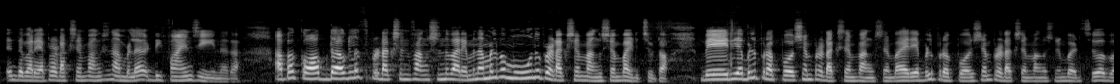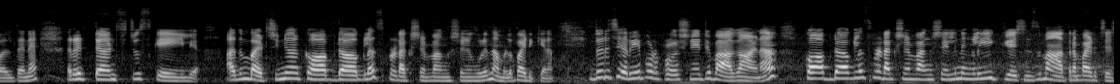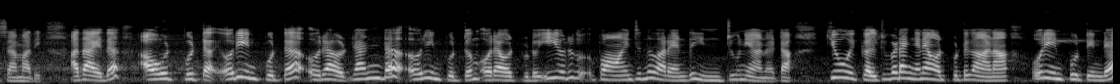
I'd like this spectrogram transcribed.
എന്താ പറയുക പ്രൊഡക്ഷൻ ഫംഗ്ഷൻ നമ്മൾ ഡിഫൈൻ ചെയ്യുന്നത്. അപ്പോൾ കോപ്പ് ഡോഗ്ലസ് പ്രൊഡക്ഷൻ ഫംഗ്ഷൻ എന്ന് പറയുമ്പോൾ നമ്മളിപ്പോൾ മൂന്ന് പ്രൊഡക്ഷൻ ഫംഗ്ഷൻ പഠിച്ചു കേട്ടോ variable proportion production function variable proportion production ഫംഗ്ഷനും പഠിച്ചു. അതുപോലെ തന്നെ റിട്ടേൺസ് ടു സ്കെയിൽ അതും പഠിച്ചു. ഇനി കോപ്പ് ഡോഗ്ലസ് പ്രൊഡക്ഷൻ ഫംഗ്ഷനും കൂടി നമ്മൾ പഠിക്കണം. ഇതൊരു ചെറിയ പ്രൊപ്പോർഷനേറ്റ് ഭാഗമാണ്. കോപ്പ് ഡോഗ്ലസ് പ്രൊഡക്ഷൻ ഫംഗ്ഷനിൽ നിങ്ങൾ ഈ ഇക്വേഷൻസ് മാത്രം പഠിച്ചു വെച്ചാൽ മതി. അതായത് ഔട്ട്പുട്ട് ഒരു ഇൻപുട്ട് ഒരു രണ്ട് ഒരു ഇൻപുട്ടും ഒരു ഔട്ട്പുട്ടും ഈ ഒരു പോയിന്റ് എന്ന് പറയുന്നത് ഇന്റൂനെയാണ് കേട്ടോ. ക്യൂ ഇക്വൽ ടു ഇവിടെ എങ്ങനെ ഔട്ട്പുട്ട് കാണാം? ഒരു ഇൻപുട്ടിന്റെ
